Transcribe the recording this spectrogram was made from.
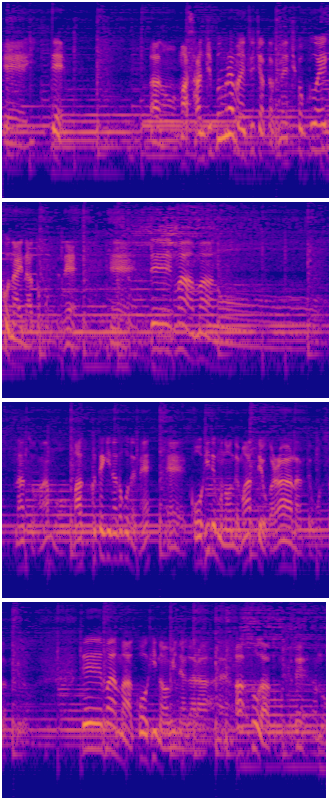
え、行って、あの、まあ、30分ぐらい前に着いちゃったんですね。遅刻はエコないなと思ってね。えで、まあまあ、あのなんつうのかな、もう、マック的なとこでね、えコーヒーでも飲んで待ってようかな、なんて思ってたんですけど。で、まあまあ、コーヒー飲みながら、あ、そうだと思ってね、あの、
